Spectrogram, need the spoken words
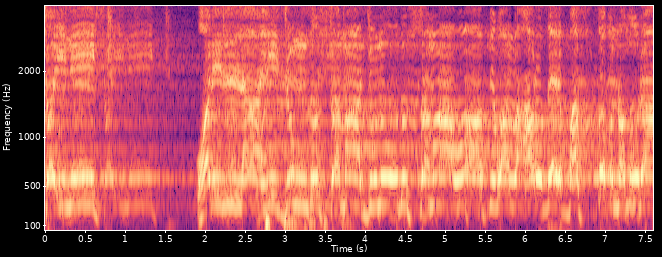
সৈনিক। ওয়ালিল্লাহি জুনদুস সামা জুনুদুস সামাওয়াতি ওয়াল আরদের বাস্তব নমুনা।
